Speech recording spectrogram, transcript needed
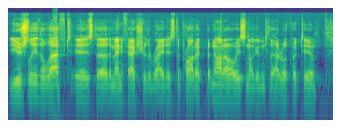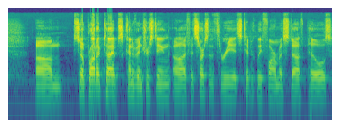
usually the left is the the manufacturer, the right is the product, but not always, and I'll get into that real quick too. Um, so product types kind of interesting. Uh, if it starts with three, it's typically pharma stuff, pills.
